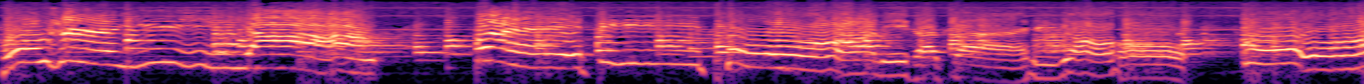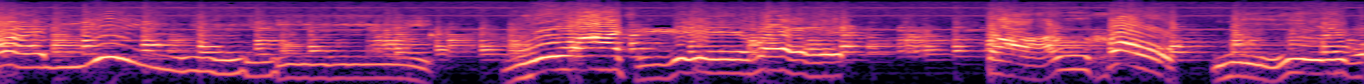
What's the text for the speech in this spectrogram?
同是一样被逼迫，你可怎有多意？我只为。你，我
